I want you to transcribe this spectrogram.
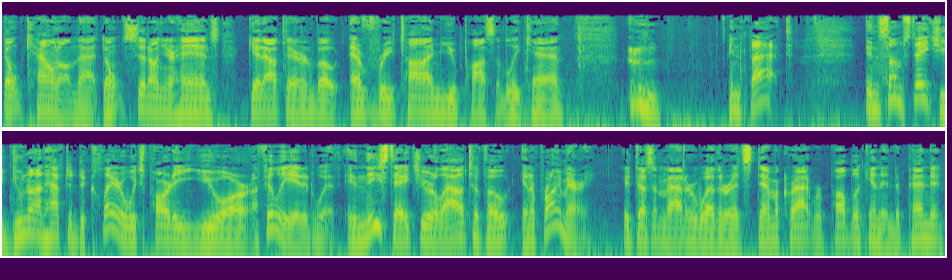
Don't count on that. Don't sit on your hands. Get out there and vote every time you possibly can. In fact, in some states, you do not have to declare which party you are affiliated with. In these states, you're allowed to vote in a primary. It doesn't matter whether it's Democrat, Republican, Independent.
